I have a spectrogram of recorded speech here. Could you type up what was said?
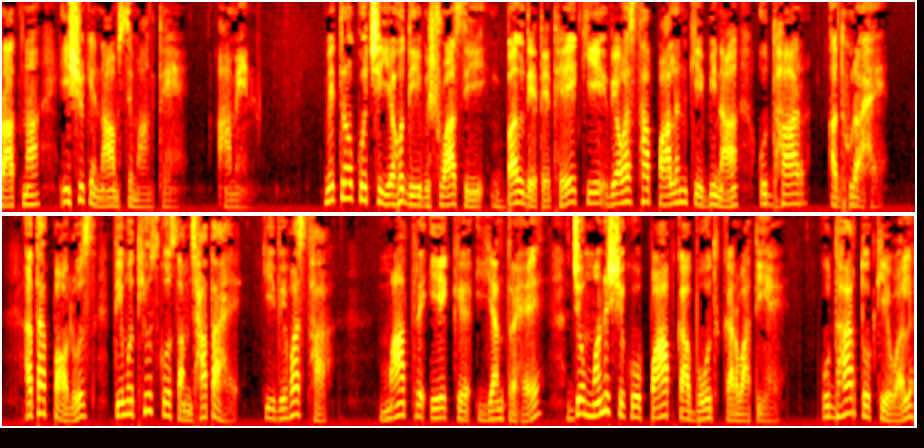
प्रार्थना यीशु के नाम से मांगते हैं। आमीन। मित्रों, कुछ यहूदी विश्वासी बल देते थे कि व्यवस्था पालन के बिना उद्धार अधूरा है। अतः पौलुस तिमुथियुस को समझाता है कि व्यवस्था मात्र एक यंत्र है जो मनुष्य को पाप का बोध करवाती है। उद्धार तो केवल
